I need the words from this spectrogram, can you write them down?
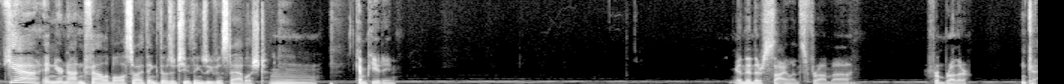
Yeah, and you're not infallible. So I think those are two things we've established. Hmm. Computing. And then there's silence from uh from brother. Okay.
